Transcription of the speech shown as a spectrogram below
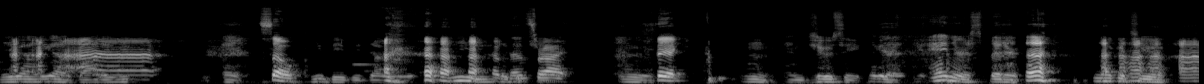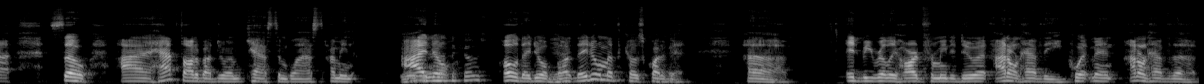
You got, you got a body. Hey, So you BBW. look that's right. Ooh, Thick. mm, and juicy. Look at that. And you're a spitter. Look at you. so I have thought about doing cast and blast. I mean, You I don't- the coast. Oh, they do a Yeah. bu- they do them at the coast quite Okay. a bit. Uh, it'd be really hard for me to do it. I don't have the equipment. I don't have the.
